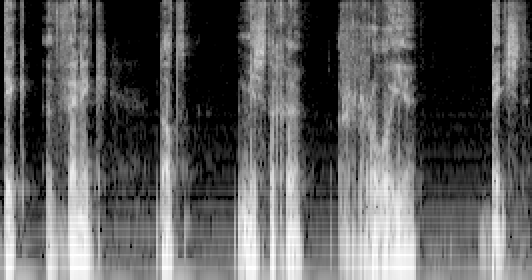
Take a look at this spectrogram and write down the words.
Dick Fennec, dat mistige rode beest.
